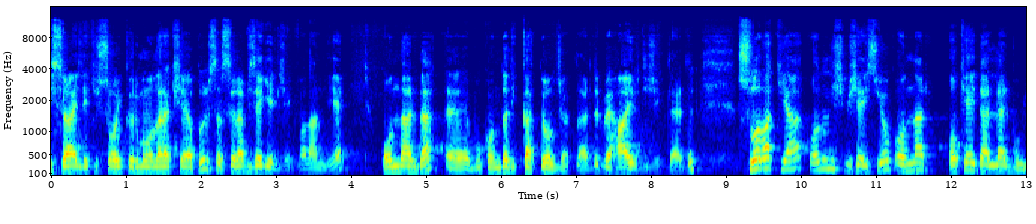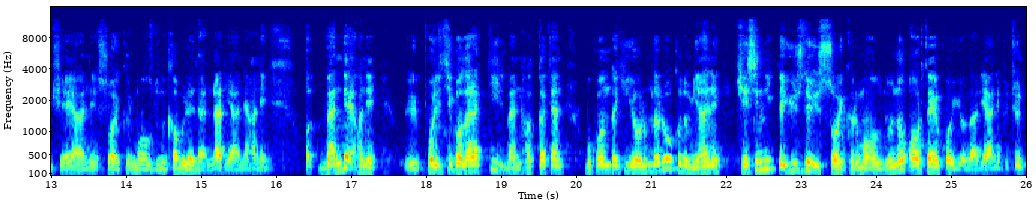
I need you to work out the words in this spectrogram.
İsrail'deki soykırımı olarak şey yapılırsa sıra bize gelecek falan diye. Onlar da e, bu konuda dikkatli olacaklardır ve hayır diyeceklerdir. Slovakya onun hiçbir şeysi yok. Onlar okey derler bu işe. Yani soykırım olduğunu kabul ederler. Yani hani ben de hani e, politik olarak değil ben hakikaten bu konudaki yorumları okudum. Yani kesinlikle yüzde yüz soykırım olduğunu ortaya koyuyorlar. Yani bütün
